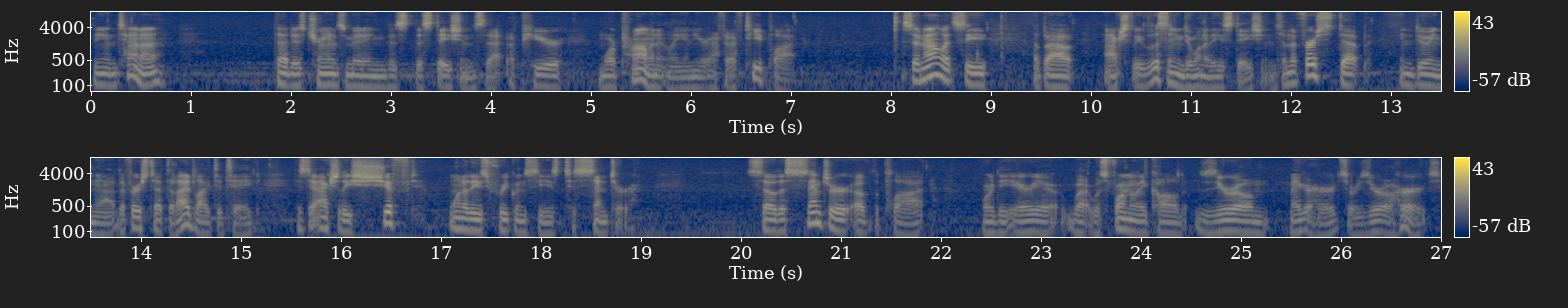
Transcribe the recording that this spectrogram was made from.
the antenna that is transmitting this, the stations that appear more prominently in your FFT plot. So now let's see about actually listening to one of these stations. And the first step in doing that, the first step that I'd like to take, is to actually shift one of these frequencies to center. So the center of the plot, or the area what was formerly called 0 megahertz or 0 hertz,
